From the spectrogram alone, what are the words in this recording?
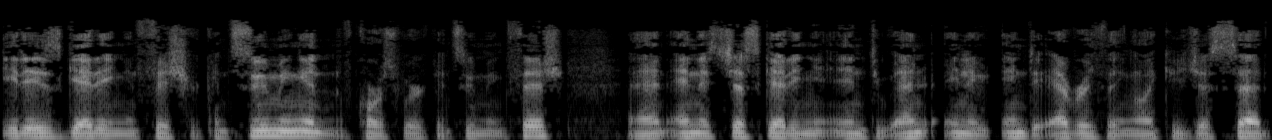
it is getting, and fish are consuming it. And of course, we're consuming fish, and, and it's just getting into into everything, like you just said.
